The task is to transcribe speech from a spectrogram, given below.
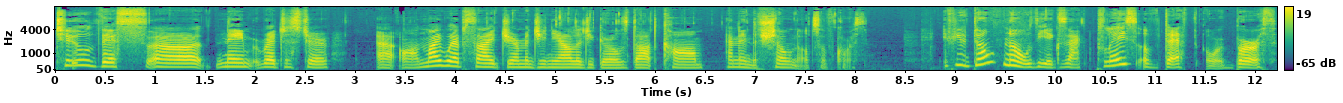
to this uh, name register uh, on my website, GermanGenealogyGirls.com, and in the show notes, of course. If you don't know the exact place of death or birth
